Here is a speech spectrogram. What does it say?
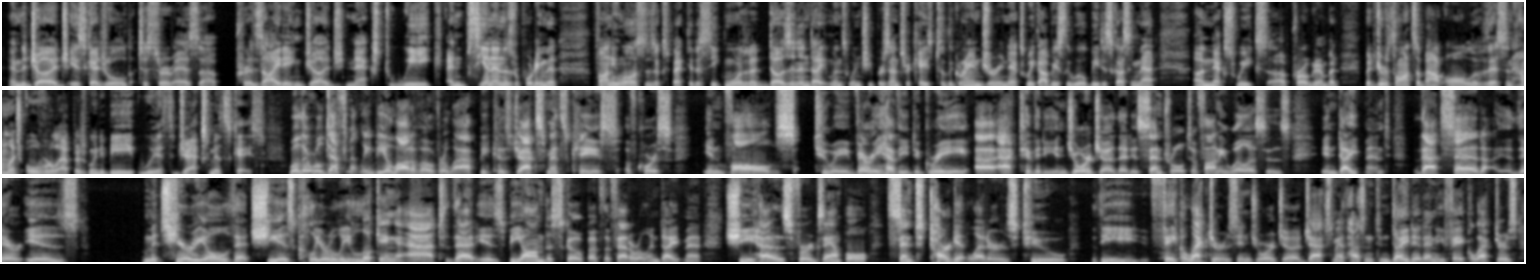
and the judge is scheduled to serve as a presiding judge next week. And CNN is reporting that Fani Willis is expected to seek more than a dozen indictments when she presents her case to the grand jury next week. Obviously, we'll be discussing that uh, next week's uh, program. But but your thoughts about all of this and how much overlap there's going to be with Jack Smith's case? Well, there will definitely be a lot of overlap because Jack Smith's case, of course, involves to a very heavy degree uh, activity in Georgia that is central to Fani Willis's indictment. That said, there is material that she is clearly looking at that is beyond the scope of the federal indictment. She has, for example, sent target letters to the fake electors in Georgia. Jack Smith hasn't indicted any fake electors.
